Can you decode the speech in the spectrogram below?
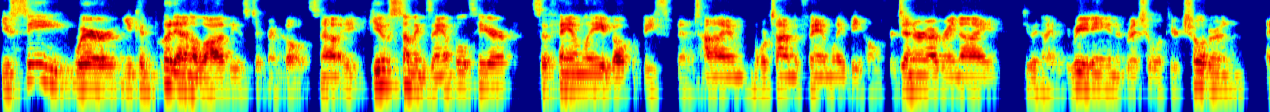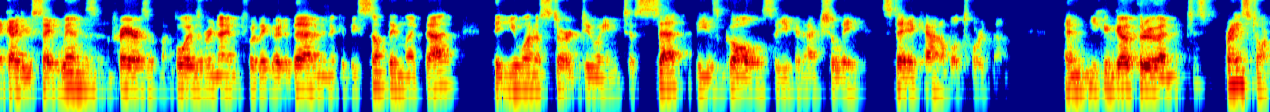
you see where you can put in a lot of these different goals. Now, it gives some examples here. So, family, a goal could be spend time, more time with family, be home for dinner every night, do a nightly reading, a ritual with your children. Like I do say wins and prayers with my boys every night before they go to bed. I mean, it could be something like that that you want to start doing to set these goals so you can actually stay accountable toward them and you can go through and just brainstorm.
